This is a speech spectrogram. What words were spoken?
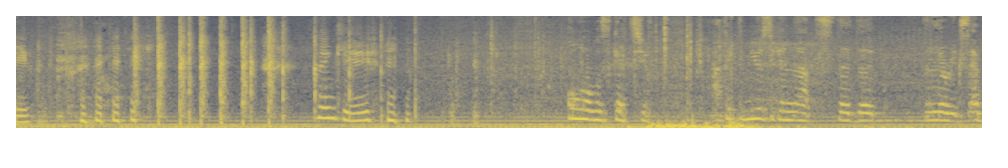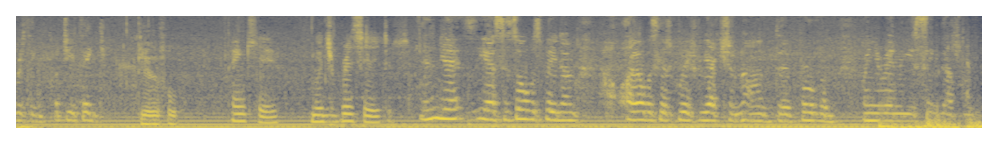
You. Thank you. Always gets you. I think the music and that's the, the the lyrics, everything. What do you think? Beautiful. Thank you. Much appreciated. And yes, yes, it's always been. And I always get a great reaction on the program when you're in and you sing that one.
